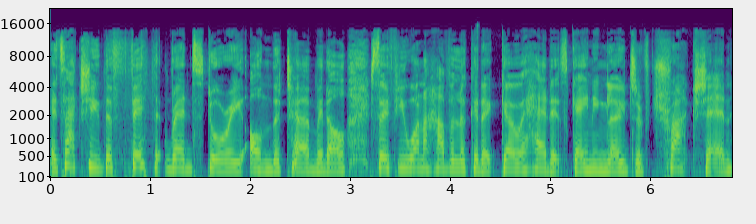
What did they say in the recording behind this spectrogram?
it's actually the fifth red story on the terminal. So if you want to have a look at it, go ahead. It's gaining loads of traction.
